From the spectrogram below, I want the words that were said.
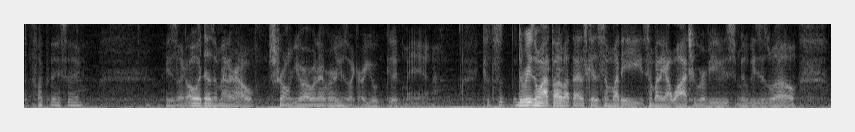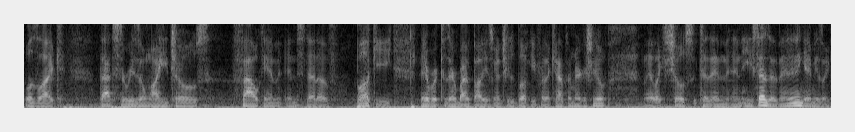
the fuck they say? He's like, oh, it doesn't matter how strong you are, or whatever. He's like, are you a good man? Because the reason why I thought about that is because somebody, somebody I watch who reviews movies as well, was like, that's the reason why he chose Falcon instead of Bucky. They were because everybody thought he was going to choose Bucky for the Captain America shield. And it like shows because and, and he says it in the end game. He's like,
